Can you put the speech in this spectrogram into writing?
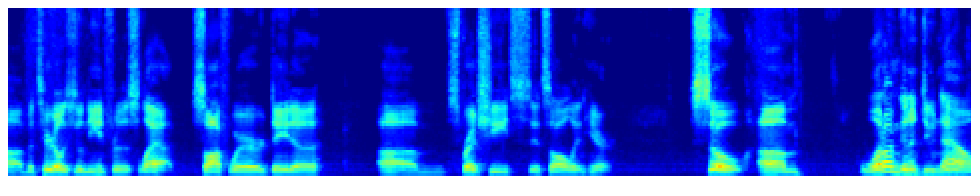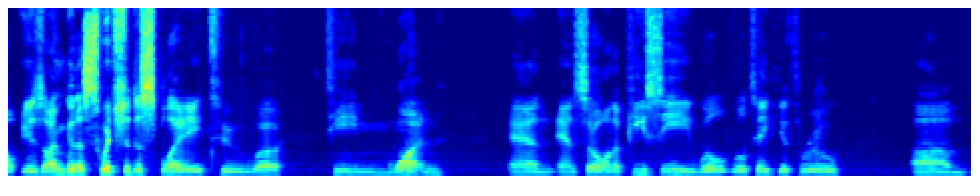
uh, materials you'll need for this lab, software, data, um, spreadsheets. It's all in here. So what I'm going to do now is I'm going to switch the display to uh, team one, and and so on the PC we'll we'll take you through. Um,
